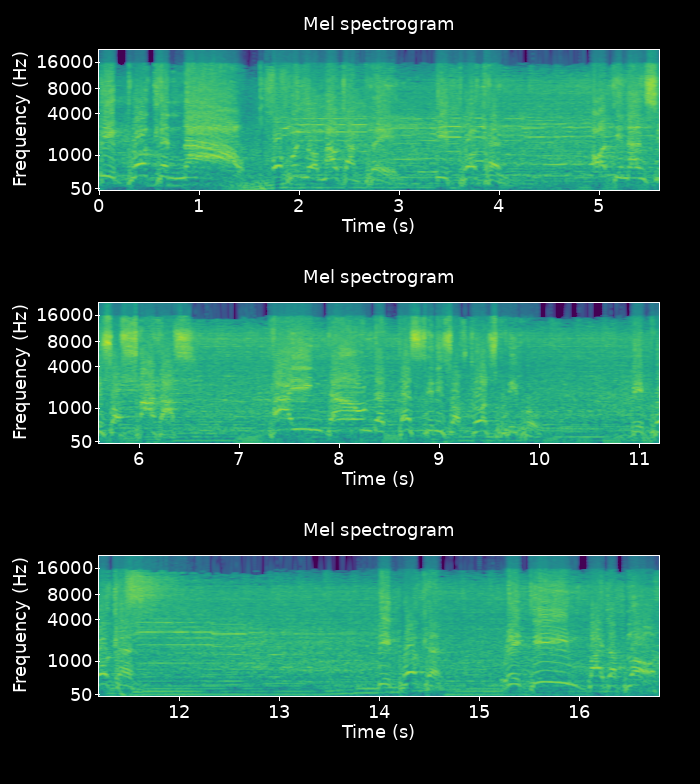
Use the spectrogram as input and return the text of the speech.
be broken now. Open your mouth and pray. Be broken. Ordinances of fathers. Tying down the destinies of God's people. Be broken. Be broken. Redeemed by the blood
